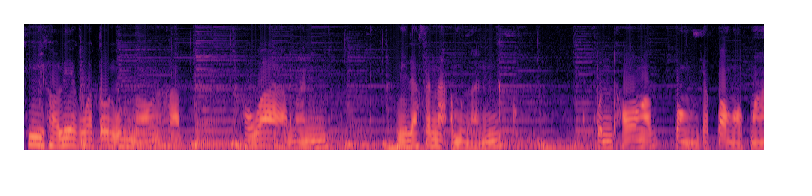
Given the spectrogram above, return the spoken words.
ที่เขาเรียกว่าต้นอุ้มน้องนะครับ เพราะว่ามันมีลักษณะเหมือน คนท้องครับป่องจะป่องออกมา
